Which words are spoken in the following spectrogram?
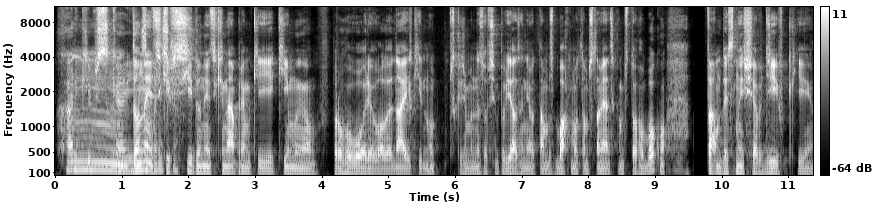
Харківська і Донецькі, всі донецькі напрямки, які ми проговорювали, да, які, ну, скажімо, не зовсім пов'язані от там з Бахмутом, Слов'янськом з того боку. Там, десь нижче Авдіївки,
